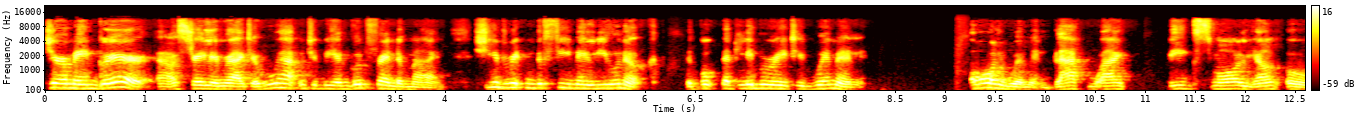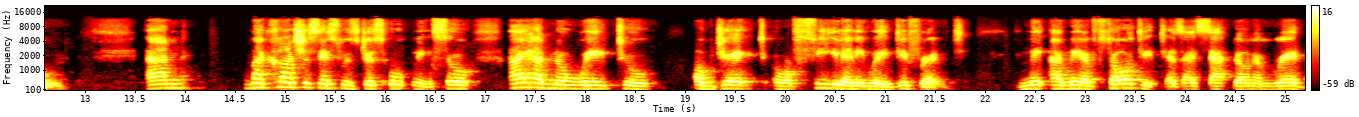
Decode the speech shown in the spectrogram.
Germaine Greer, an Australian writer, who happened to be a good friend of mine, she had written The Female Eunuch, the book that liberated women, all women, black, white, big, small, young, old. And my consciousness was just opening. So I had no way to object or feel any way different may, I may have thought it as I sat down and read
